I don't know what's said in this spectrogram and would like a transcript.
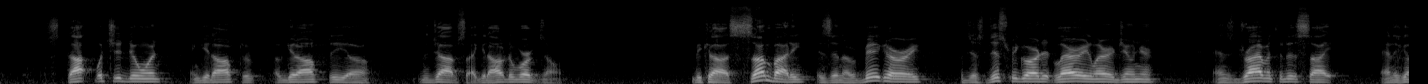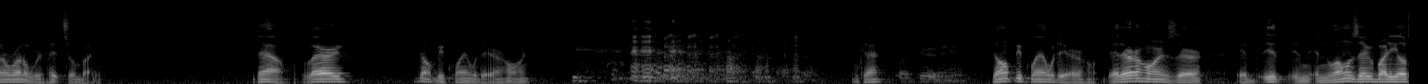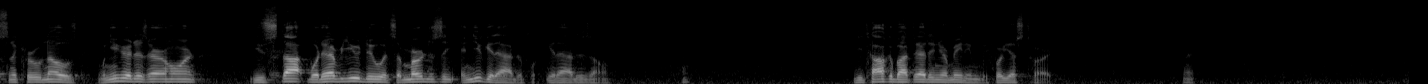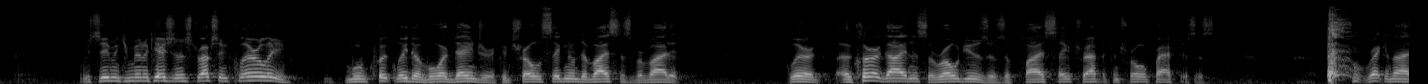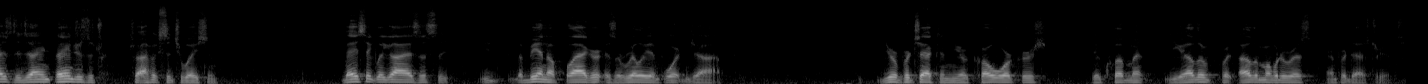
Stop what you're doing and get off the uh, get off the uh, the job site, get off the work zone. Because somebody is in a big hurry to just disregard it, Larry and Larry Jr., and is driving through this site and is going to run over and hit somebody. Now, Larry, don't be playing with the air horn. okay? Don't be playing with the air horn. That air horn is there. If, if, and, and as long as everybody else in the crew knows, when you hear this air horn, you stop whatever you do. It's emergency, and you get out of the, get out of the zone. You talk about that in your meeting before you start. Right. Receiving communication instruction clearly. Move quickly to avoid danger. Control signal devices provided. Clear, uh, clear guidance to road users. Apply safe traffic control practices. Recognize the dan- dangers of tra- traffic situation. Basically, guys, this is, you, being a flagger is a really important job. You're protecting your coworkers, the equipment, the other other motorists and pedestrians.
